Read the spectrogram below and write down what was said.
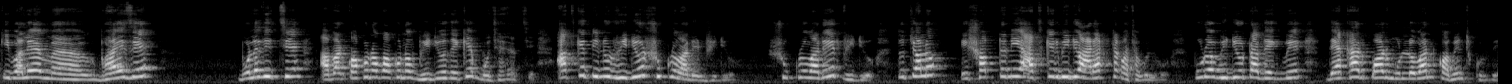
কি বলে ভয়েসে বলে দিচ্ছে, আবার কখনো কখনো ভিডিও দেখে বোঝা যাচ্ছে। আজকে তিনুর ভিডিও শুক্রবারের ভিডিও শুক্রবারের ভিডিও। তো চলো, এই সবটা নিয়ে আজকের ভিডিও আর একটা কথা বলব। পুরো ভিডিওটা দেখবে, দেখার পর মূল্যবান কমেন্ট করবে।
